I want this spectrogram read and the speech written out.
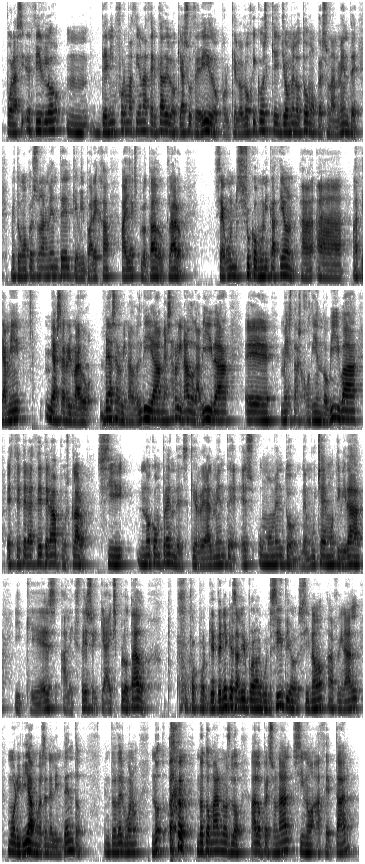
por así decirlo, mm, den información acerca de lo que ha sucedido, porque lo lógico es que yo me lo tomo personalmente, me tomo personalmente el que mi pareja haya explotado, claro, según su comunicación hacia mí, me has arruinado, me has arruinado el día, me has arruinado la vida, eh, me estás jodiendo viva, etcétera, etcétera, pues claro, si no comprendes que realmente es un momento de mucha emotividad y que es al exceso y que ha explotado porque tenía que salir por algún sitio, si no, al final moriríamos en el intento. Entonces, bueno, no, no tomárnoslo a lo personal, sino aceptar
